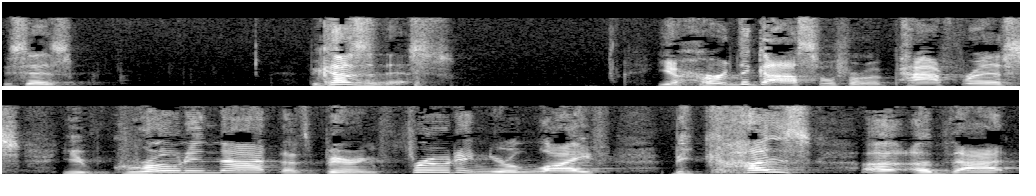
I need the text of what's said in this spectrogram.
It says, Because of this, you heard the gospel from Epaphras, you've grown in that, that's bearing fruit in your life. Because uh, of that,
